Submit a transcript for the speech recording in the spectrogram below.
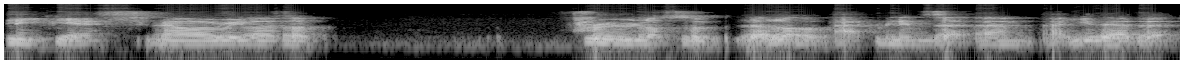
DPS. Now I realise I threw lots of a lot of acronyms at, um, at you there, but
